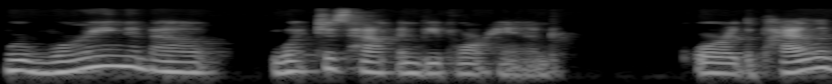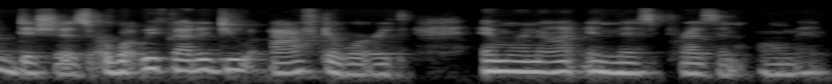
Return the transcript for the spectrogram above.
we're worrying about what just happened beforehand or the pile of dishes or what we've got to do afterwards. And we're not in this present moment.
